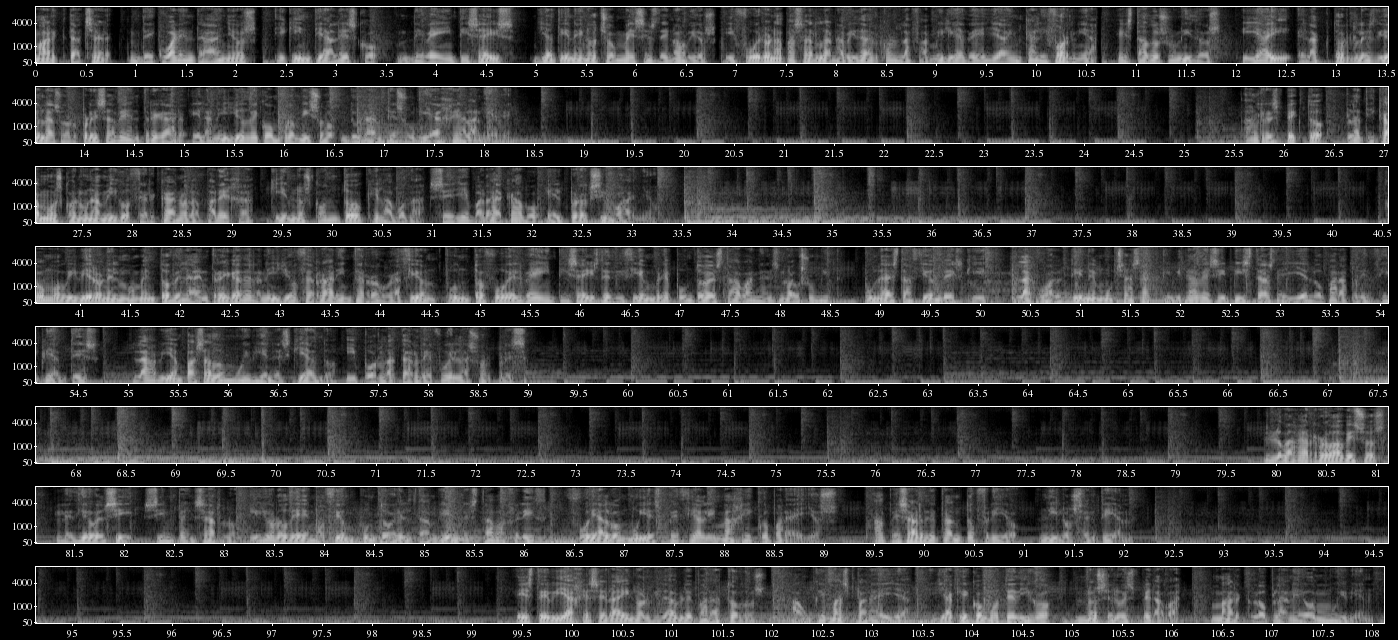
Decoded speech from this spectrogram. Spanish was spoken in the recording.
Mark Thatcher, de 40 años, y Quintia Alesco, de 26, ya tienen 8 meses de novios y fueron a pasar la Navidad con la familia de ella en California, Estados Unidos, y ahí el actor les dio la sorpresa de entregar el anillo de compromiso durante su viaje a la nieve. Al respecto, platicamos con un amigo cercano a la pareja, quien nos contó que la boda se llevará a cabo el próximo año. ¿Cómo vivieron el momento de la entrega del anillo cerrar interrogación? Punto fue el 26 de diciembre. Estaban en Snow Summit, una estación de esquí, la cual tiene muchas actividades y pistas de hielo para principiantes. La habían pasado muy bien esquiando y por la tarde fue la sorpresa. Lo agarró a besos, le dio el sí, sin pensarlo, y lloró de emoción. Él también estaba feliz, fue algo muy especial y mágico para ellos. A pesar de tanto frío, ni lo sentían. Este viaje será inolvidable para todos, aunque más para ella, ya que como te digo, no se lo esperaba. Mark lo planeó muy bien.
